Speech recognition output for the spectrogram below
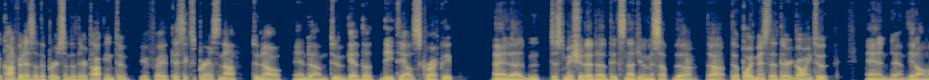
the confidence of the person that they're talking to, if it is experienced enough to know and um, to get the details correctly, and uh, just make sure that uh, it's not gonna mess up the, the the appointments that they're going to, and um, you know,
